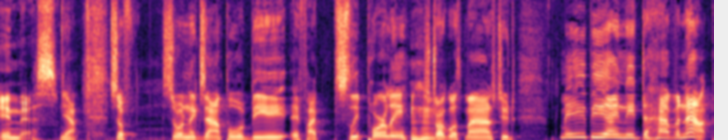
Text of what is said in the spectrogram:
in this. Yeah. So, so an example would be if I sleep poorly, Mm-hmm. struggle with my attitude, maybe I need to have a nap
